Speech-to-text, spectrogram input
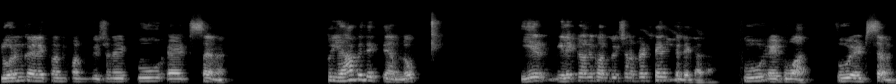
क्लोरीन का इलेक्ट्रॉनिक कॉन्फ़िगरेशन है 287 तो यहाँ पे देखते हैं हम लोग ये इलेक्ट्रॉनिक कॉन्फ़िगरेशन अपने टेंथ में देखा था। 281 287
